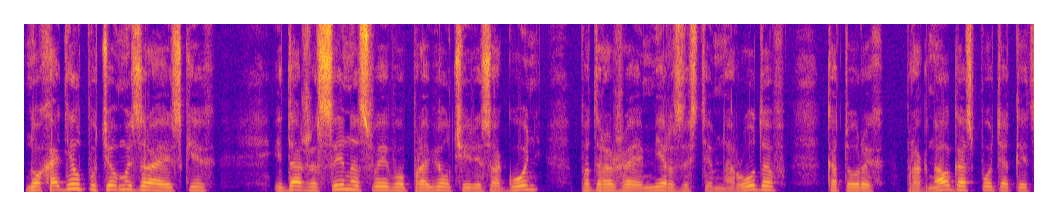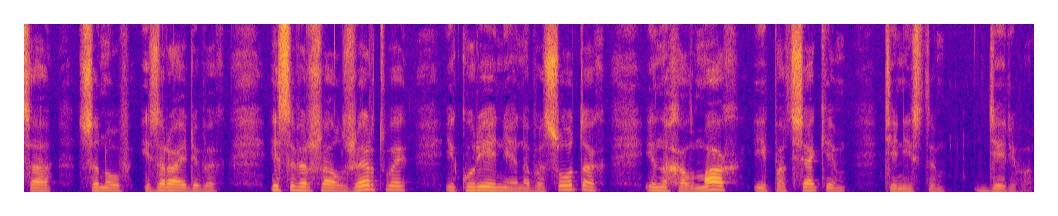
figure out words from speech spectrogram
Но ходил путем израильских, и даже сына своего провел через огонь, подражая мерзостям народов, которых прогнал Господь от лица сынов Израилевых, и совершал жертвы и курение на высотах, и на холмах, и под всяким тенистым деревом.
